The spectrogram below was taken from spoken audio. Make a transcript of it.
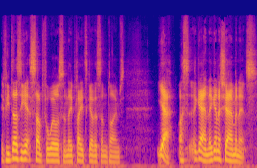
If he does, he gets sub for Wilson. They play together sometimes. Yeah, again, they're going to share minutes.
